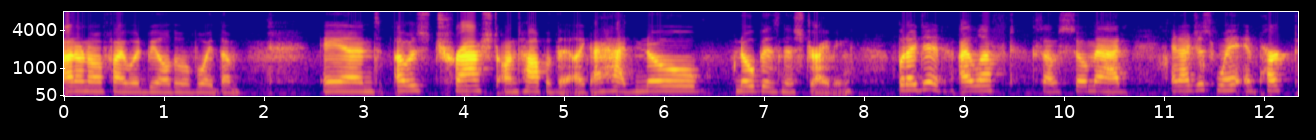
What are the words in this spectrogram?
I don't know if I would be able to avoid them. And I was trashed on top of it. Like I had no no business driving. But I did. I left cuz I was so mad, and I just went and parked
